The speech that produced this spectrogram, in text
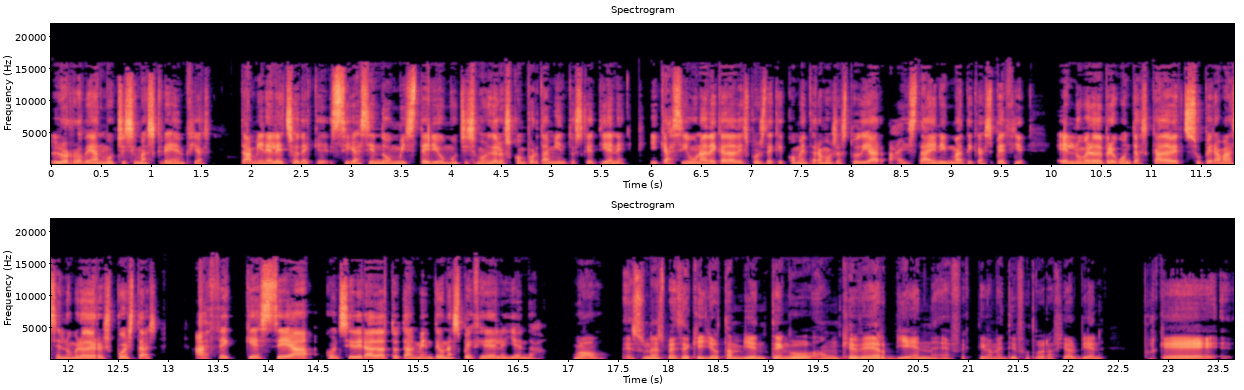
lo rodean muchísimas creencias. También el hecho de que siga siendo un misterio muchísimos de los comportamientos que tiene y casi una década después de que comenzáramos a estudiar a esta enigmática especie, el número de preguntas cada vez supera más el número de respuestas, hace que sea considerada totalmente una especie de leyenda. Wow, es una especie que yo también tengo aún que ver bien, efectivamente, y fotografiar bien, porque,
